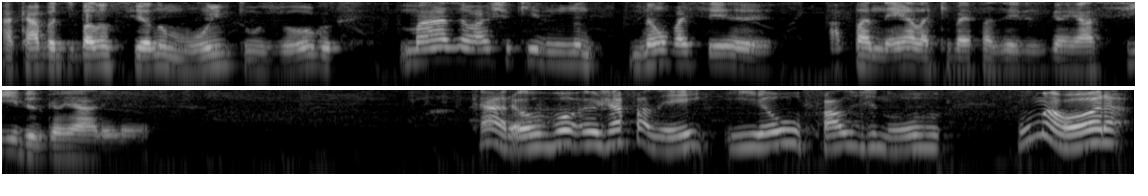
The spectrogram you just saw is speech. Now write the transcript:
acaba desbalanceando muito o jogo, mas eu acho que não vai ser a panela que vai fazer eles ganhar se eles ganharem, né? Cara, eu, vou, eu já falei e eu falo de novo. Uma hora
